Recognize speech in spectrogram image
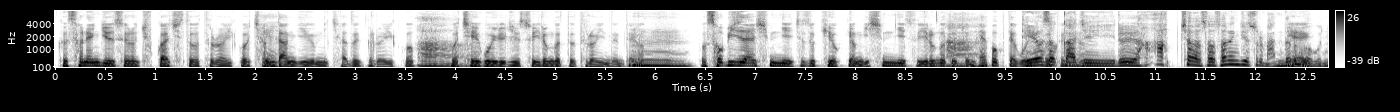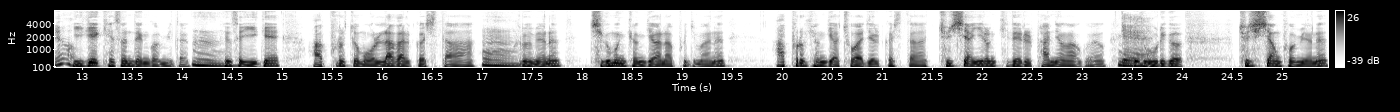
그 선행 지수는 주가치도 들어 있고 장단기 금리차도 들어 있고 아. 뭐 재고일 지수 이런 것도 들어 있는데요. 음. 뭐 소비자 심리 지수, 기업 경기 심리 지수 이런 것도 아. 좀 회복되고 있거든요. 대여섯 가지를 합쳐서 선행 지수를 만드는 예. 거군요. 이게 개선된 겁니다. 음. 그래서 이게 앞으로 좀 올라갈 것이다. 음. 그러면은 지금은 경기가 나쁘지만은 앞으로 경기가 좋아질 것이다. 주시장 이런 기대를 반영하고요. 예. 그래서 우리가 주시장 보면은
